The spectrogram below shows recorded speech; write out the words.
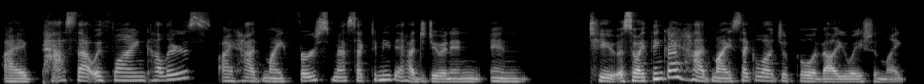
I passed that with flying colors. I had my first mastectomy. They had to do it in in two. So I think I had my psychological evaluation like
